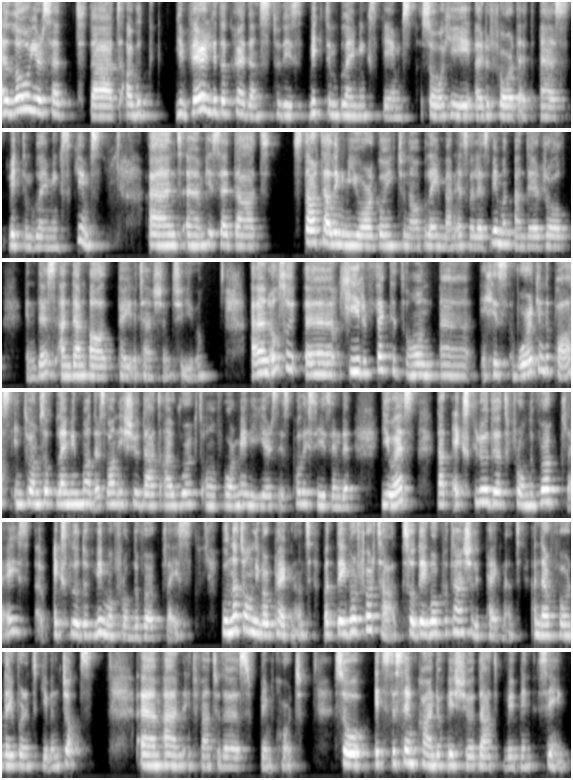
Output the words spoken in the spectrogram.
a lawyer said that I would give very little credence to these victim blaming schemes. So he uh, referred it as victim blaming schemes. And um, he said that start telling me you are going to now blame men as well as women and their role in this, and then I'll pay attention to you. And also, uh, he reflected on uh, his work in the past in terms of blaming mothers. One issue that I worked on for many years is policies in the US that excluded from the workplace, uh, excluded women from the workplace who not only were pregnant, but they were fertile. So they were potentially pregnant, and therefore they weren't given jobs. Um, and it went to the Supreme Court. So it's the same kind of issue that we've been seeing.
